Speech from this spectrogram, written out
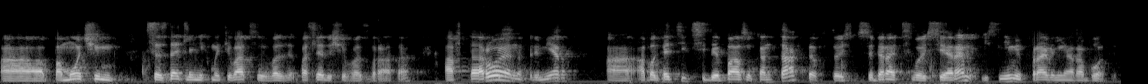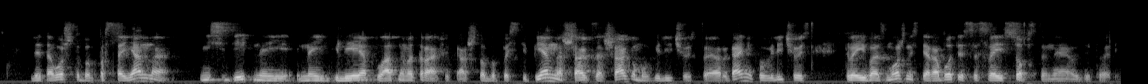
помочь им создать для них мотивацию последующего возврата. А второе, например, а, обогатить себе базу контактов, то есть собирать свой CRM и с ними правильно работать, для того, чтобы постоянно не сидеть на, на игле платного трафика, а чтобы постепенно, шаг за шагом увеличивать твою органику, увеличивать твои возможности работы со своей собственной аудиторией.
